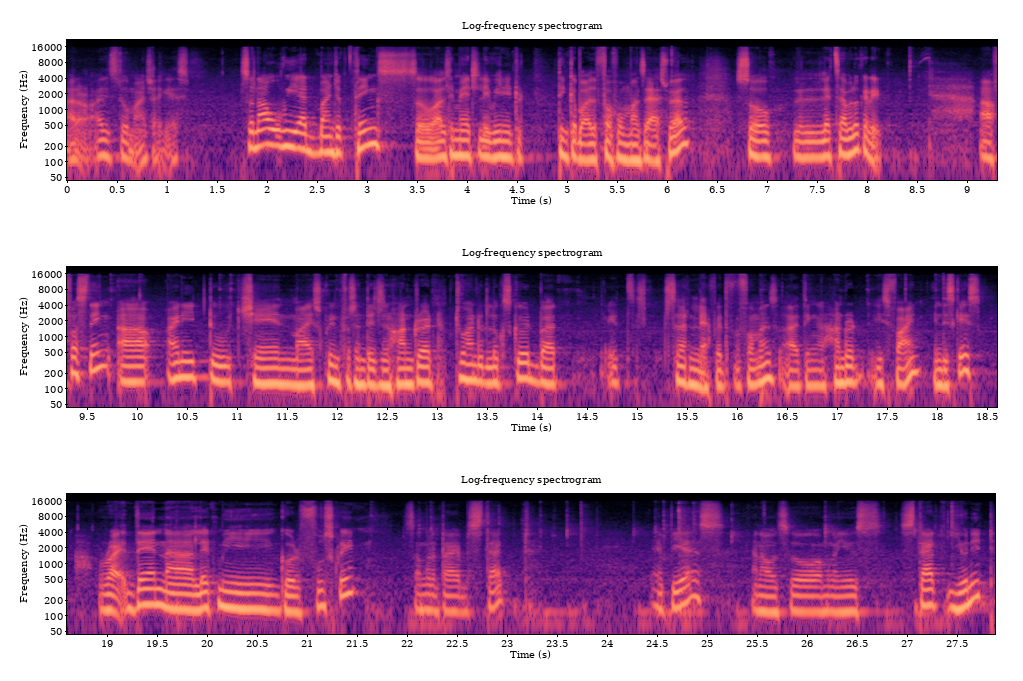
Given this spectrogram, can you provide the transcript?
I don't know. It's too much I guess. So now we add bunch of things. So ultimately we need to think about the performance as well. So let's have a look at it. Uh, first thing uh, I need to change my screen percentage to 100 200 looks good but it's certainly affect the performance. I think 100 is fine in this case right then uh, let me go to full screen. So I'm going to type stat FPS and also I'm going to use stat unit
